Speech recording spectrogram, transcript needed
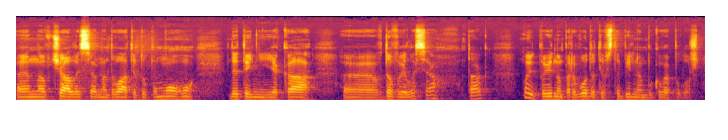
е, навчалися надавати допомогу дитині, яка е, вдавилася, так? ну, відповідно, переводити в стабільне бокове положення.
